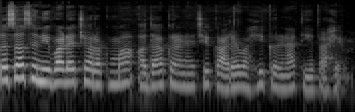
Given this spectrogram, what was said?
तसंच निवाड्याच्या रकमा अदा करण्याची कार्यवाही करण्यात येत आहे.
